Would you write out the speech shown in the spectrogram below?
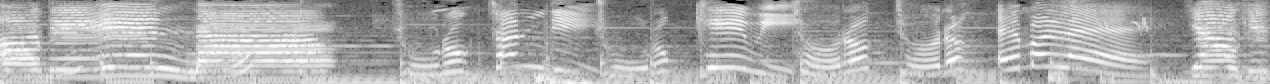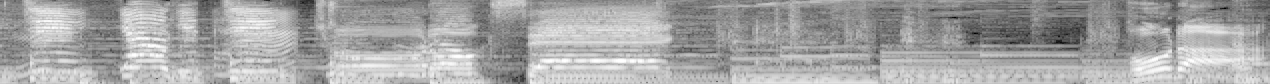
어디 있나? 초록 잔디, 초록 키위, 초록 초록 애벌레. 여기 있지, 여기 있지, 초록색 보라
